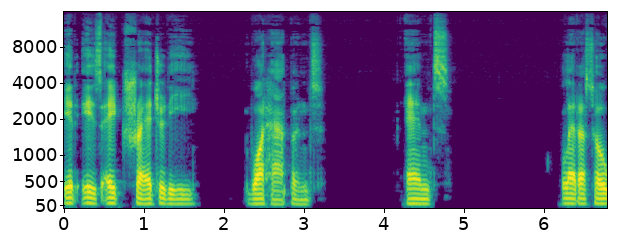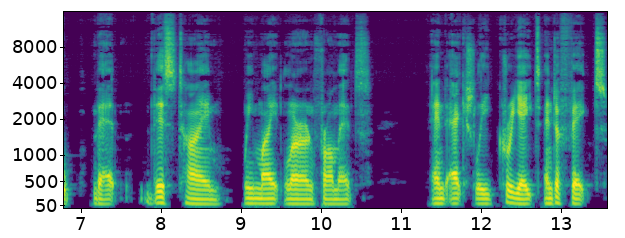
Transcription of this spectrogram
it is a tragedy what happened. And let us hope that this time we might learn from it and actually create and effect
